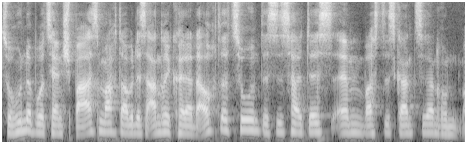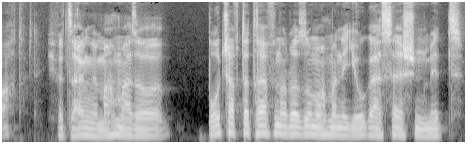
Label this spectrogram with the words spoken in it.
zu 100% Spaß macht, aber das andere gehört halt auch dazu und das ist halt das, ähm, was das Ganze dann rund macht. Ich würde sagen, wir machen mal so Botschaftertreffen oder so, machen wir eine Yoga-Session mit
